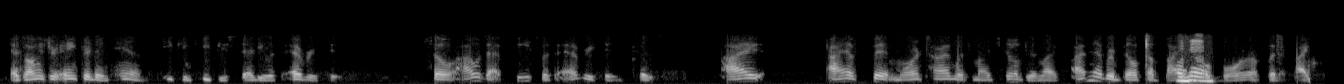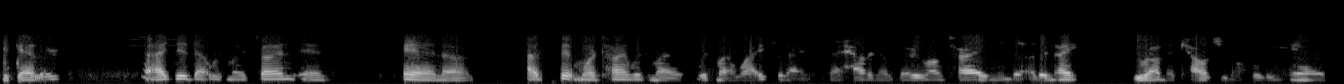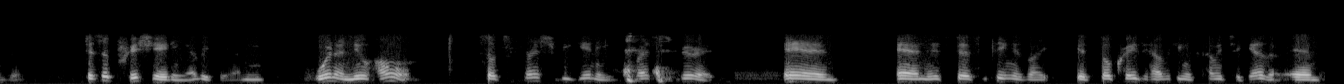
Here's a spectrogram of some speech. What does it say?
As long as you're anchored in Him, He can keep you steady with everything. So I was at peace with everything because I I have spent more time with my children. Like I've never built a bike mm-hmm. before or put a bike together. I did that with my son and and uh, I've spent more time with my with my wife than I, I have in a very long time. And the other night we were on the couch, you know, holding hands and just appreciating everything. I mean, we're in a new home, So it's fresh beginning, fresh spirit, and and it's just thing is like it's so crazy how everything is coming together. And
